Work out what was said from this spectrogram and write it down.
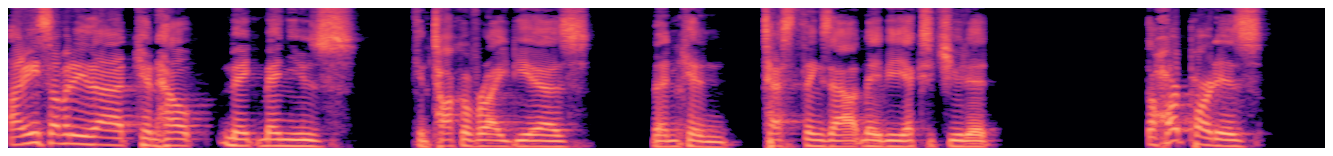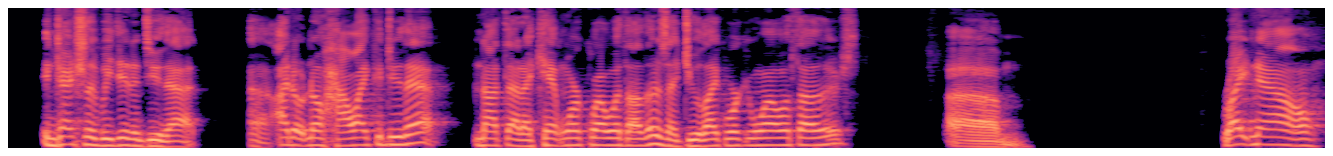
I need somebody that can help make menus, can talk over ideas, then can test things out, maybe execute it. The hard part is intentionally we didn't do that. Uh, I don't know how I could do that. Not that I can't work well with others. I do like working well with others. Um, right now,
